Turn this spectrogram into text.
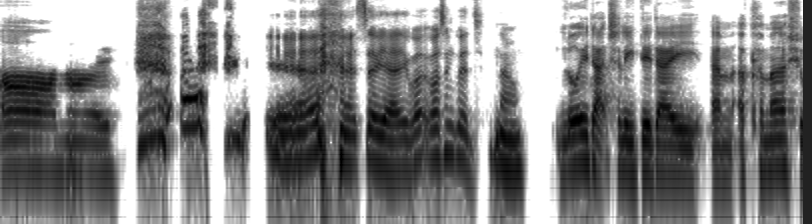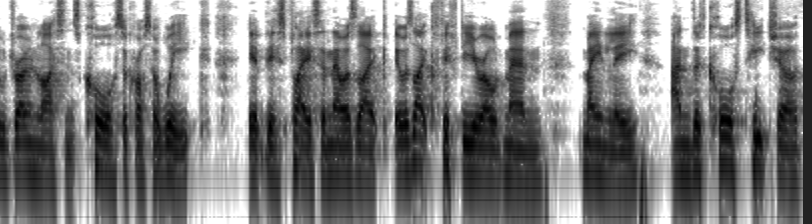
oh no. yeah. So yeah, it wasn't good. No. Lloyd actually did a um, a commercial drone license course across a week at this place, and there was like it was like fifty year old men mainly, and the course teacher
